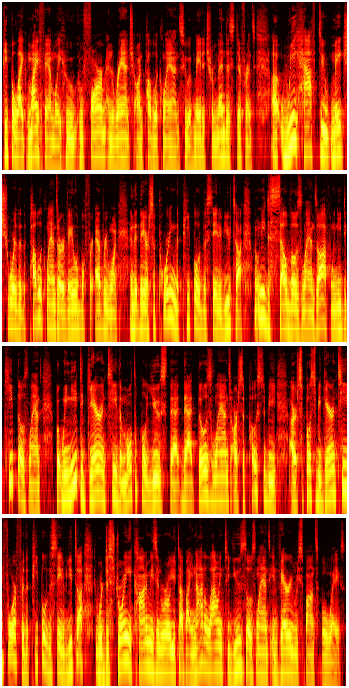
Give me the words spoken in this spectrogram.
People like my family who, who farm and ranch on public lands, who have made a tremendous difference. Uh, we have to make sure that the public lands are available for everyone and that they are supporting the people of the state of Utah. We don't need to sell those lands off. We need to keep those lands, but we need to guarantee the multiple use that, that those lands are supposed to be are supposed to be guaranteed for for the people of the state of Utah. We're destroying economies in rural Utah by not allowing to use those lands in very responsible ways.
